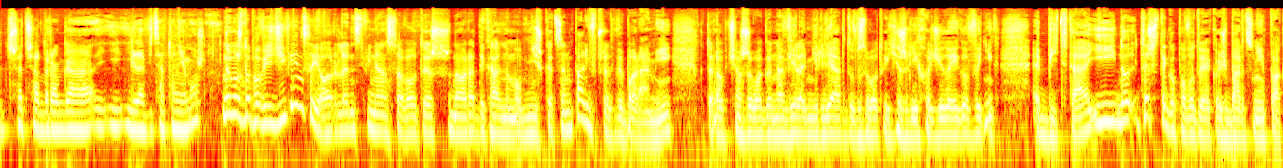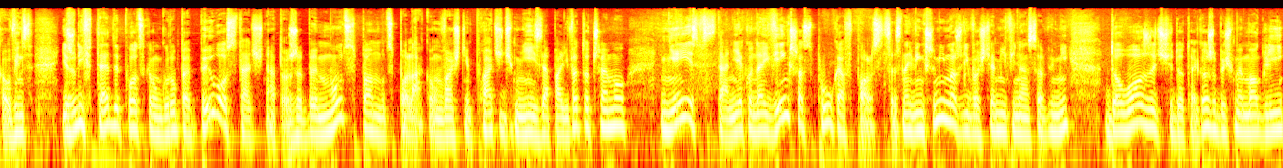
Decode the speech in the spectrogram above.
y, Trzecia Droga i, i Lewica, to nie można? No można powiedzieć więcej. Orlen sfinansował też no, radykalną obniżkę cen paliw przed wyborami która obciążyła go na wiele miliardów złotych, jeżeli chodzi o jego wynik EBITDA i no, też z tego powodu jakoś bardzo nie płakał. Więc jeżeli wtedy Płocką Grupę było stać na to, żeby móc pomóc Polakom właśnie płacić mniej za paliwo, to czemu nie jest w stanie, jako największa spółka w Polsce, z największymi możliwościami finansowymi, dołożyć się do tego, żebyśmy mogli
